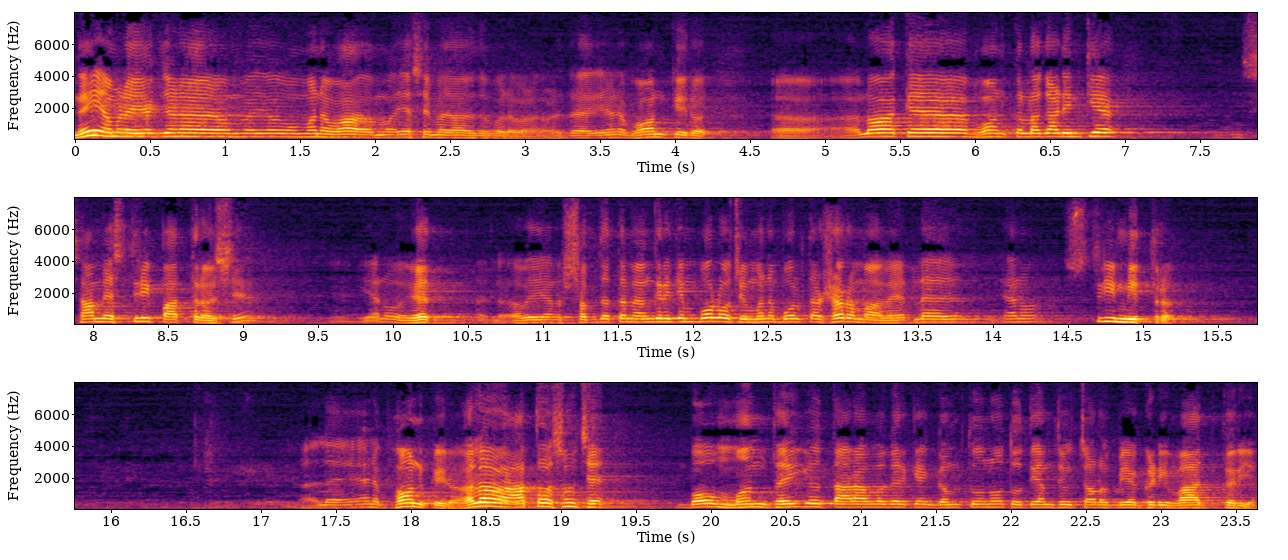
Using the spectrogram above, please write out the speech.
નહીં, હમણાં એક જણા મને એસએમએસ એને ફોન કર્યો. હલો કે ફોન લગાડીને કે, સામે સ્ત્રી પાત્ર છે. એનો હેત, એટલે હવે એનો શબ્દ તમે અંગ્રેજીમાં બોલો છો, મને બોલતા શરમ આવે. એટલે એનો સ્ત્રી મિત્ર. એટલે એને ફોન કર્યો. હલો, આ તો શું છે? બહુ મન થઈ ગયું, તારા વગર ક્યાંય ગમતું નહોતું, તેમ થયું, ચાલો બે ઘડી વાત કરીએ.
